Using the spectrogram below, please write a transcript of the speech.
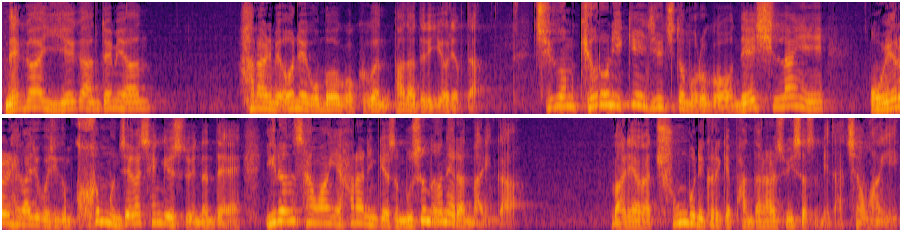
내가 이해가 안 되면 하나님의 은혜고 뭐고 그건 받아들이기 어렵다. 지금 결혼이 깨질지도 모르고 내 신랑이 오해를 해가지고 지금 큰 문제가 생길 수도 있는데 이런 상황에 하나님께서 무슨 은혜란 말인가? 마리아가 충분히 그렇게 판단할 수 있었습니다. 정황이.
